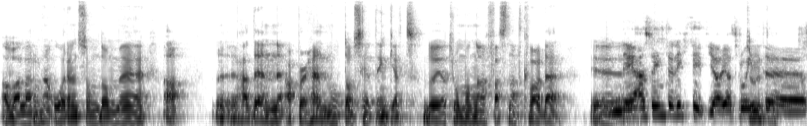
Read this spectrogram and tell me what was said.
av alla de här åren som de eh, ja, hade en upper hand mot oss helt enkelt. Då jag tror många har fastnat kvar där. Eh, Nej, alltså inte riktigt. Jag, jag tror, tror, inte, inte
